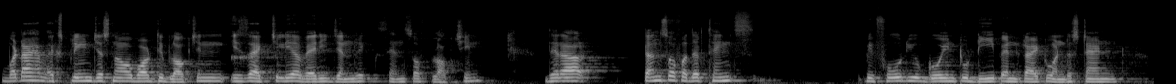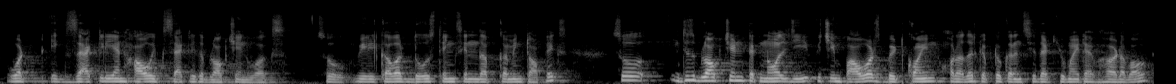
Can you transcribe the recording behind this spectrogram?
what i have explained just now about the blockchain is actually a very generic sense of blockchain. There are tons of other things before you go into deep and try to understand what exactly and how exactly the blockchain works. So we'll cover those things in the upcoming topics. So this blockchain technology which empowers bitcoin or other cryptocurrency that you might have heard about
